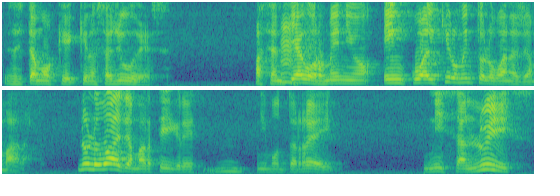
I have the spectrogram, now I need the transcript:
Necesitamos que, que nos ayudes a Santiago mm. Ormeño, en cualquier momento lo van a llamar. No lo va a llamar Tigres, mm. ni Monterrey, ni San Luis,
